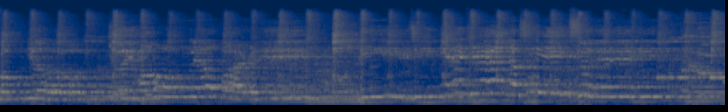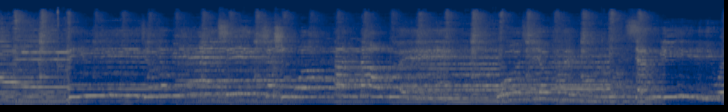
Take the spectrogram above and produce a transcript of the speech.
风又吹红了花蕊你已经也添了新岁你就要变心像时光难倒回我只有在梦里相依偎。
